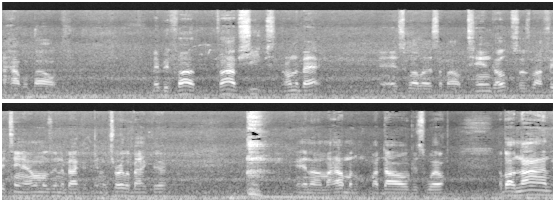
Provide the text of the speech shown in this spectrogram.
I have about maybe five, five sheep on the back as well as about 10 goats. So it's about 15 animals in the back, in the trailer back there. and um, I have my, my, dog as well. About nine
